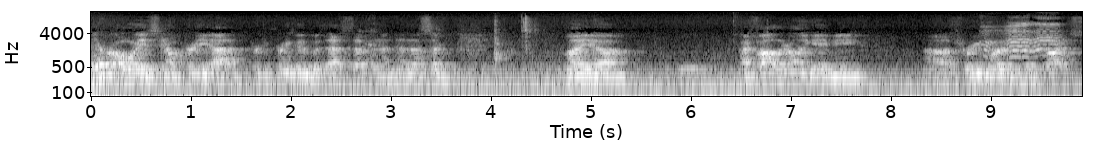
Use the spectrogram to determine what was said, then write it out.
they were always, you know, pretty, uh, pretty, pretty good with that stuff. And, and I said, my, uh, my father only gave me uh, three words of advice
